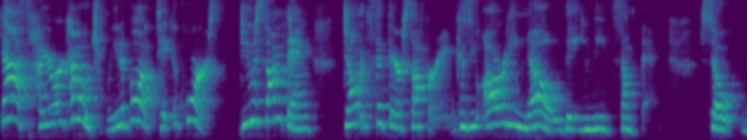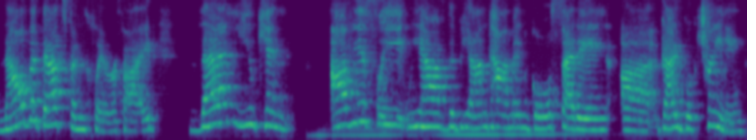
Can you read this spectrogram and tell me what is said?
yes, hire a coach, read a book, take a course, do something. Don't sit there suffering because you already know that you need something. So now that that's been clarified, then you can obviously we have the beyond common goal setting uh, guidebook training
